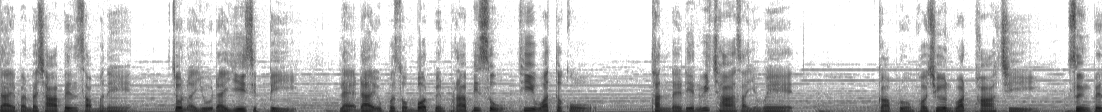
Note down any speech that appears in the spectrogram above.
ได้บรรพชาเป็นสัมมเนน จนอายุได้ 20 ปี และได้อุปสมบทเป็นพระพิสุที่วัดตะโก ท่านได้เรียนวิชาไสยเวทกับหลวงพ่อชื่นวัดภาชี ซึ่งเป็น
